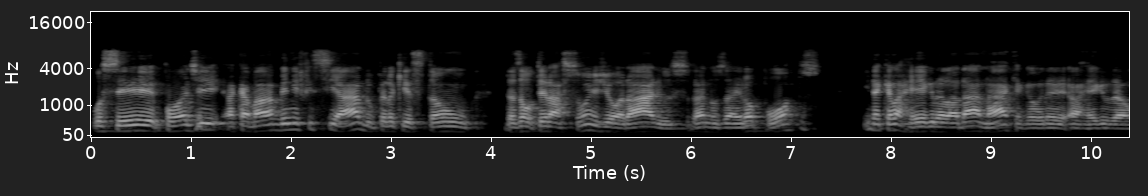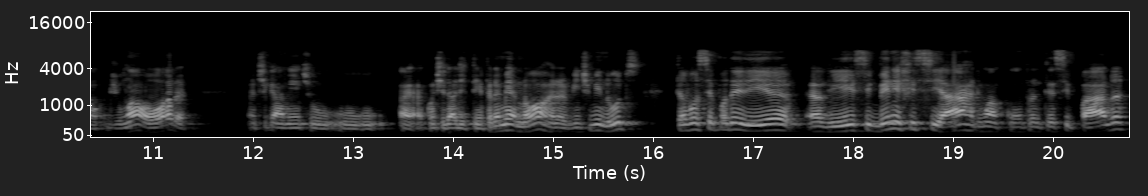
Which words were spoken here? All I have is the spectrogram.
você pode acabar beneficiado pela questão das alterações de horários né, nos aeroportos. E naquela regra lá da ANAC, agora é a regra de uma hora, antigamente o, o, a quantidade de tempo era menor, era 20 minutos, então você poderia ali se beneficiar de uma compra antecipada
